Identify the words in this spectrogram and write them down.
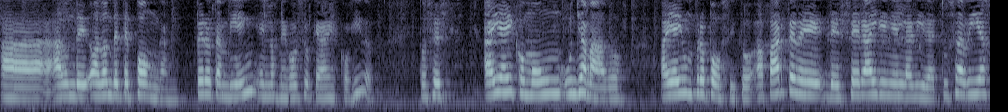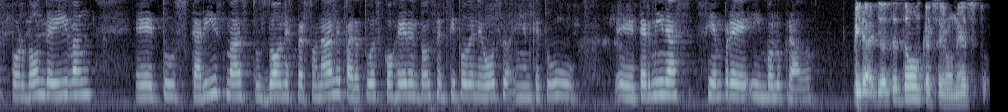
a, a, donde, a donde te pongan, pero también en los negocios que has escogido. Entonces, ahí hay como un, un llamado, ahí hay un propósito. Aparte de, de, ser alguien en la vida, tú sabías por dónde iban eh, tus carismas, tus dones personales para tú escoger entonces el tipo de negocio en el que tú eh, terminas siempre involucrado? Mira, yo te tengo que ser honesto.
